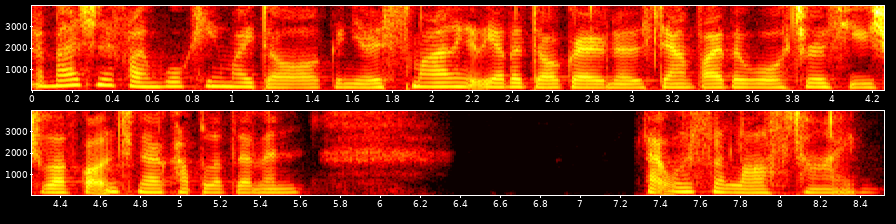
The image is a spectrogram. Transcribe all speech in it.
Imagine if I'm walking my dog and, you know, smiling at the other dog owners down by the water as usual. I've gotten to know a couple of them and that was the last time.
